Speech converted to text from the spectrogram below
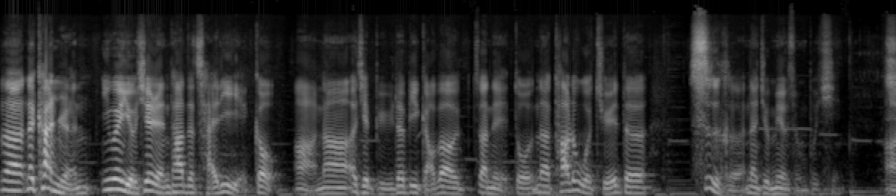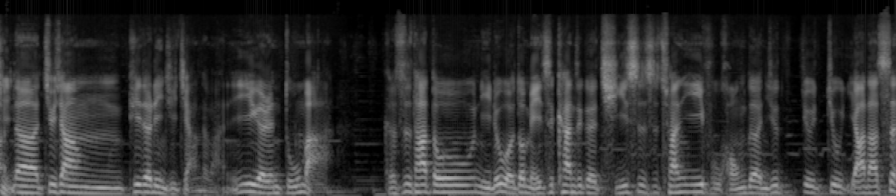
那那看人，因为有些人他的财力也够啊，那而且比特币搞不好赚的也多，那他如果觉得适合，那就没有什么不行啊。那就像 Peter Lynch 讲的嘛，一个人赌马，可是他都你如果都每一次看这个骑士是穿衣服红的，你就就就压他胜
